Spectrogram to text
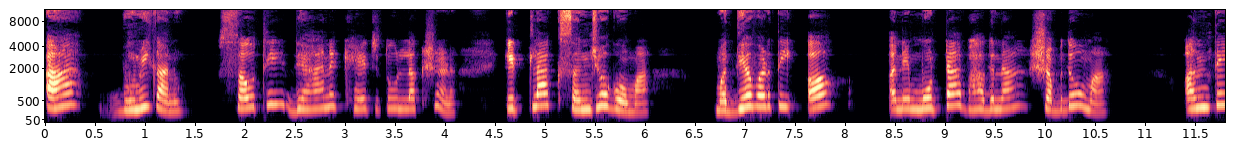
આ ભૂમિકાનું સૌથી ધ્યાન ખેંચતું લક્ષણ કેટલાક સંજોગોમાં મધ્યવર્તી અ અને મોટા ભાગના શબ્દોમાં અંતે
